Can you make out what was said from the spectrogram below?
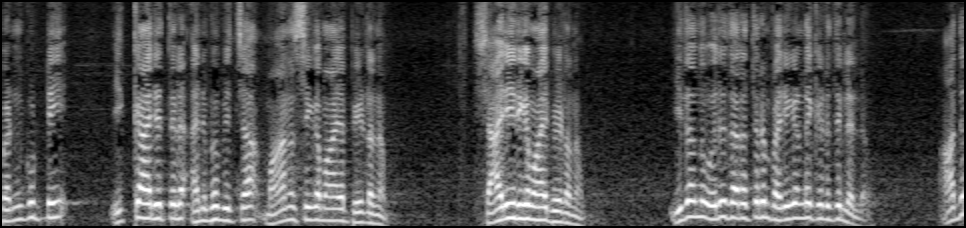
പെൺകുട്ടി ഇക്കാര്യത്തിൽ അനുഭവിച്ച മാനസികമായ പീഡനം ശാരീരികമായ പീഡനം ഇതൊന്നും ഒരു തരത്തിലും പരിഗണനയ്ക്കെടുത്തില്ലല്ലോ. അത്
